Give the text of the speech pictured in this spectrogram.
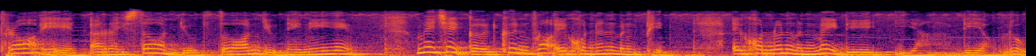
เพราะเหตุอะไรซ่อนอยู่ซ้อนอยู่ในนี้ ไม่ใช่เกิดขึ้น เพราะไอ้คนนั้นมันผิด ไอ้คนนั้นมันไม่ดีอย่างเดียวลูก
